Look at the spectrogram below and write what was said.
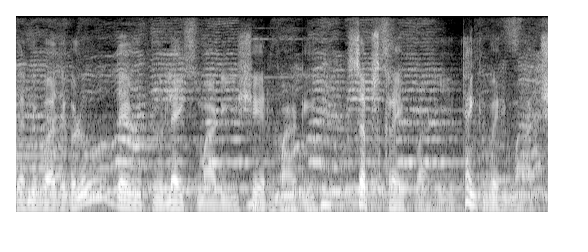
ಧನ್ಯವಾದಗಳು. ದಯವಿಟ್ಟು ಲೈಕ್ ಮಾಡಿ, ಶೇರ್ ಮಾಡಿ, ಸಬ್ಸ್ಕ್ರೈಬ್ ಮಾಡಿ. Thank you very much.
